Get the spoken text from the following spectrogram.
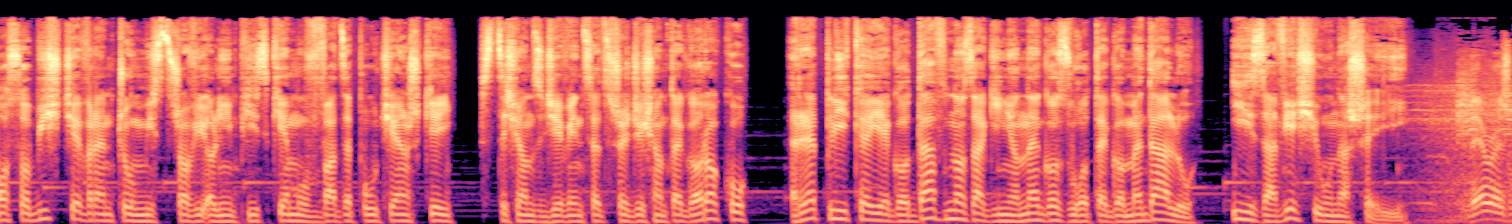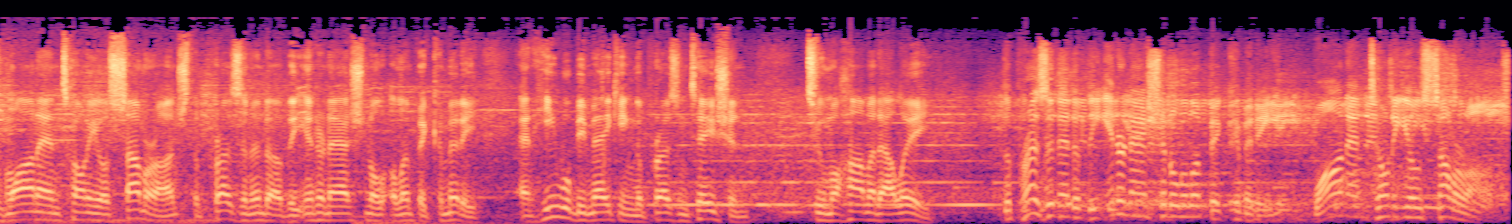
osobiście wręczył mistrzowi olimpijskiemu w wadze półciężkiej z 1960 roku replikę jego dawno zaginionego złotego medalu i zawiesił na szyi. There is Juan Antonio Samaranch, the president of the International Olympic Committee, and he will be making the presentation to Muhammad Ali. The president of the International Olympic Committee, Juan Antonio Samaranch,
